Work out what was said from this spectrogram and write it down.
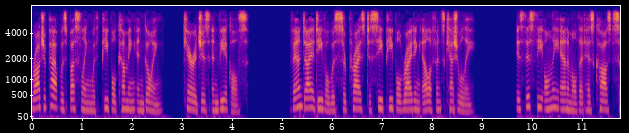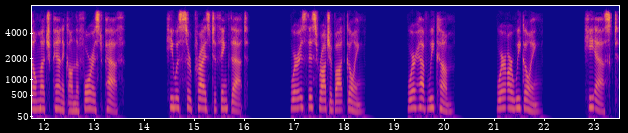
Rajapat was bustling with people coming and going, carriages and vehicles. Vandiyadeva was surprised to see people riding elephants casually. Is this the only animal that has caused so much panic on the forest path? He was surprised to think that. Where is this Rajabat going? Where have we come? Where are we going? He asked.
